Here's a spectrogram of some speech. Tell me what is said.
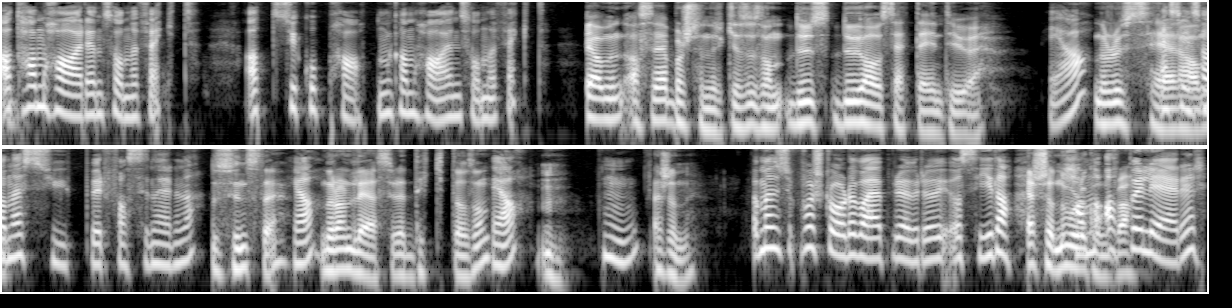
At han har en sånn effekt? At psykopaten kan ha en sånn effekt? Ja, men altså, jeg bare skjønner ikke, Susann. Du, du har jo sett det intervjuet. Ja. Når du ser Jeg syns han, han er superfascinerende. Du syns det? Ja. Når han leser det diktet og sånn? Ja. Mm. Mm. Jeg skjønner. Ja, Men forstår du hva jeg prøver å, å si, da? Jeg skjønner hvor Han det kommer fra. appellerer.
